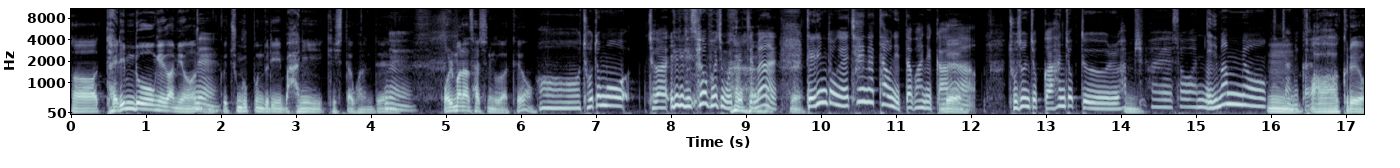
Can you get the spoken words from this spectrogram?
어, 대림동에 가면 네. 그 중국 분들이 많이 계시다고 하는데 네. 얼마나 사시는 것 같아요? 어, 저도 뭐 제가 일일이 세워보지 못했지만 네. 대림동에 차이나타운 있다고 하니까 네. 조선족과 한족들을 합해서 한 2만 명 있지 않을까요? 아, 그래요.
